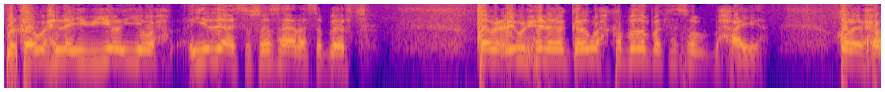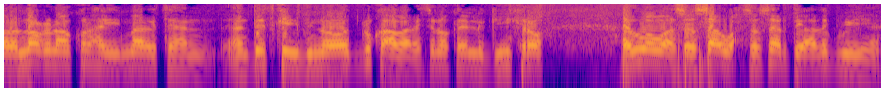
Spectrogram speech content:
Markaa wax la iibiyo iyo iyada isa soo saaraysa beertu tabacii wixii naga galay wax ka badan bay ka baxaya. Kolay xoola noocun aan kolahay maaragtay aan dadka iibino oo dhulka abaaraysan oo kale la geyin karo. Aduga waa soosaar wax soo saar adag weeyaan.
